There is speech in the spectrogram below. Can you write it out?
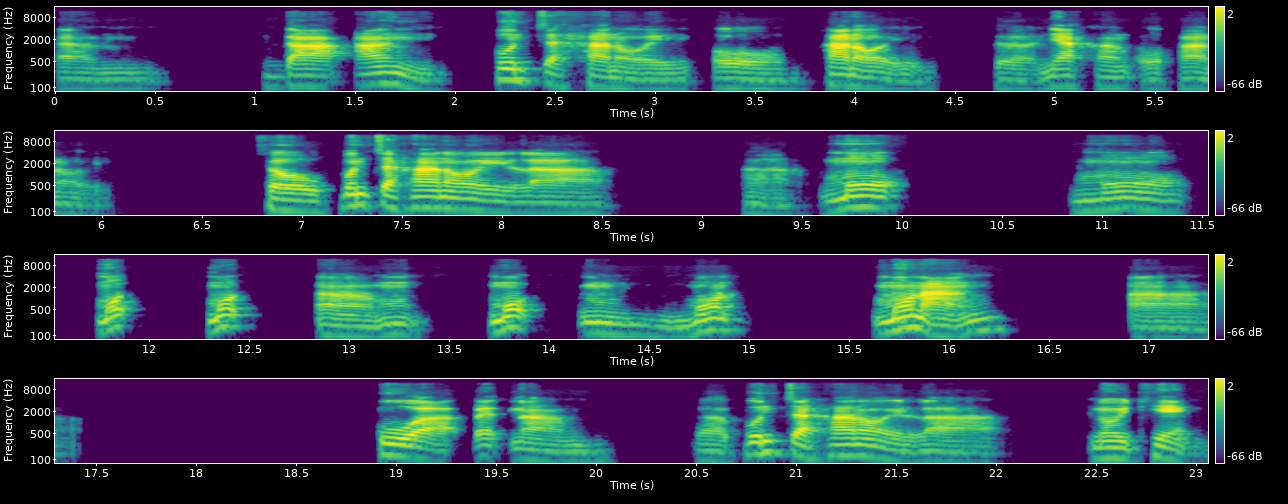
um, đã ăn Puncha Hà Nội ở Hà Nội ờ, nhà hàng ở Hà Nội. So Puncha Hà Nội là à, uh, một một ờ, một một uh, một món món ăn à, của Việt Nam uh, ờ, Puncha Hà Nội là nổi tiếng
